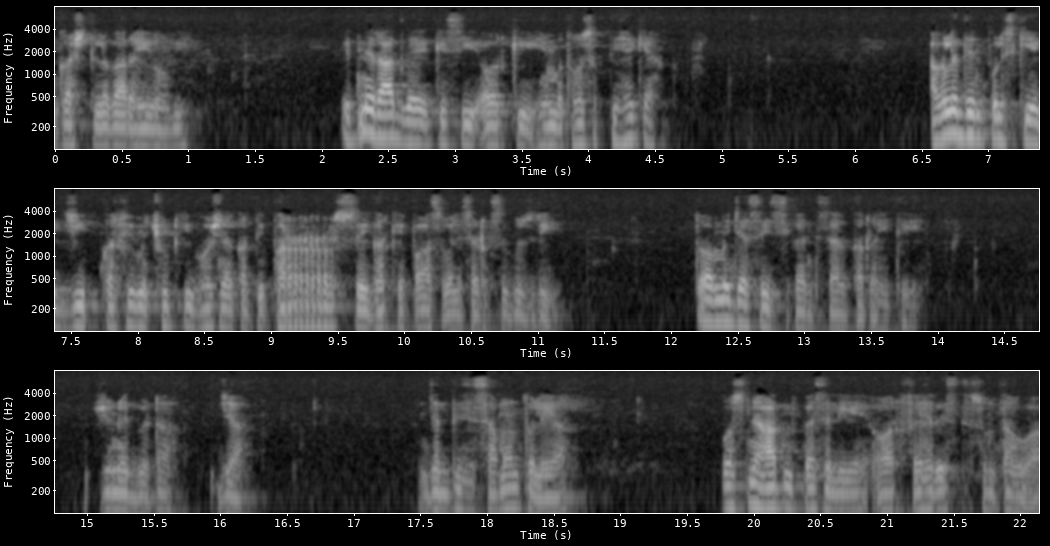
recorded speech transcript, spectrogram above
गश्त लगा रही होगी। इतने रात गए किसी और की हिम्मत हो सकती है क्या? अगले दिन पुलिस की एक जीप कर्फ्यू में छूट की घोषणा करती फर्र से घर के पास वाली सड़क से गुजरी। तो अम्मी जैसे इसी का इंतज़ार कर रही थी। जुनेद बेटा, जा। जल्दी से सामान तो ले आ। उसने हाथ में पैसे लिए और फहरिस्त सुनता हुआ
